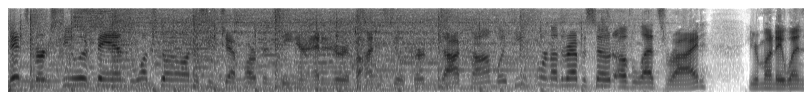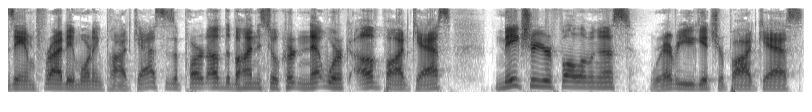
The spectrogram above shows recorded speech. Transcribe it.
Pittsburgh Steelers fans, what's going on? This is Jeff Hartman, senior editor at BehindTheSteelCurtain.com, with you for another episode of Let's Ride, your Monday, Wednesday, and Friday morning podcast is a part of the Behind the Steel Curtain network of podcasts. Make sure you're following us wherever you get your podcasts.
